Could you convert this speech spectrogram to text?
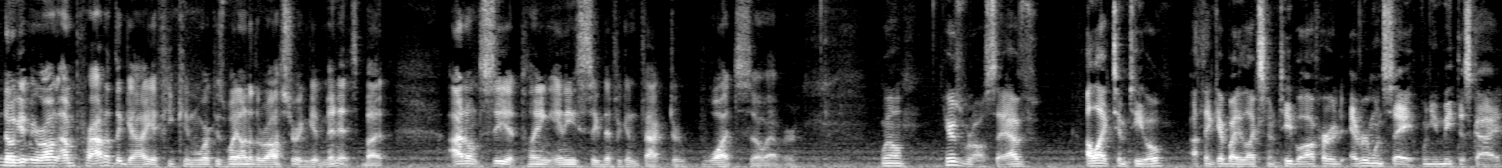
don't get me wrong, I'm proud of the guy if he can work his way onto the roster and get minutes, but I don't see it playing any significant factor whatsoever. Well, here's what I'll say. I've I like Tim Tebow. I think everybody likes Tim Tebow. I've heard everyone say when you meet this guy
